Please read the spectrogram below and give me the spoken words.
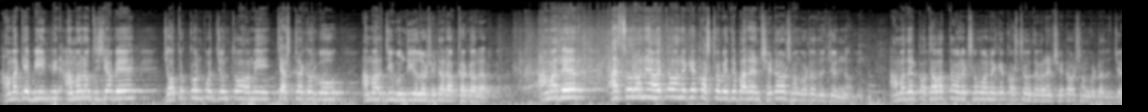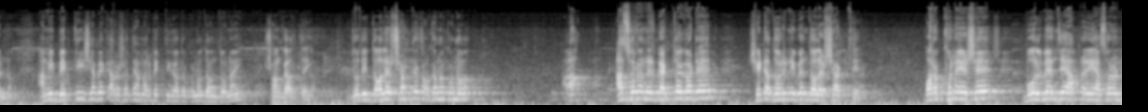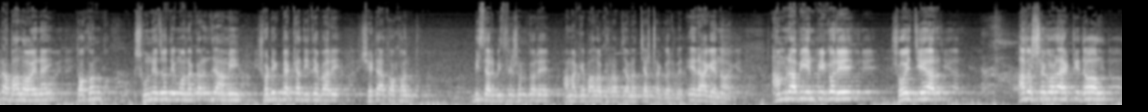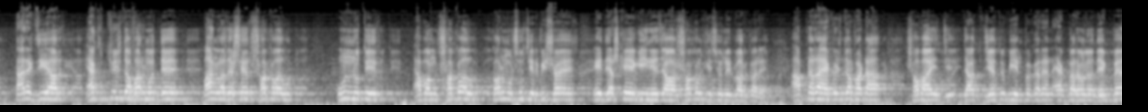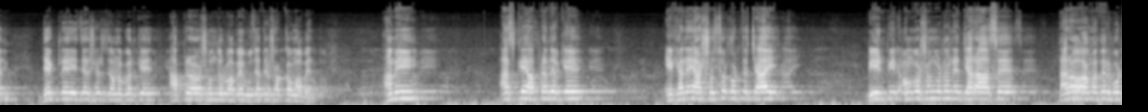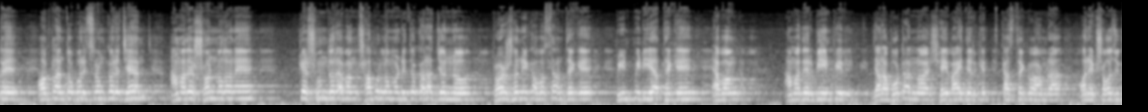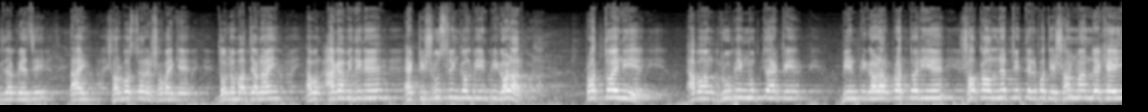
আমাকে বিএনপির আমানত হিসাবে যতক্ষণ পর্যন্ত আমি চেষ্টা করব আমার জীবন দিয়ে হলেও সেটা রক্ষা করার। আমাদের আচরণে হয়তো অনেকে কষ্ট পেতে পারেন, সেটাও সংগঠনের জন্য। আমাদের কথাবার্তা অনেক সময় অনেকে কষ্ট হতে পারেন, সেটাও সংগঠনের জন্য। আমি ব্যক্তি হিসাবে কারোর সাথে আমার ব্যক্তিগত কোনো দ্বন্দ্ব নাই, সংঘাত নেই। যদি দলের স্বার্থে কখনো কোনো আচরণের ব্যত্যয় ঘটে, সেটা ধরে নেবেন দলের স্বার্থে। পরক্ষণে এসে বলবেন যে আপনার এই আচরণটা ভালো হয় নাই। তখন শুনে যদি মনে করেন যে আমি সঠিক ব্যাখ্যা দিতে পারি, সেটা তখন বিচার বিশ্লেষণ করে আমাকে ভালো খারাপ জানার চেষ্টা করবেন। এর আগে নয়। আমরা বিএনপি করি, শহীদ জিয়ার আদর্শ গড়া একটি দল, তারেক জিয়ার একত্রিশ দফার মধ্যে বাংলাদেশের সকল উন্নতির এবং সকল কর্মসূচির বিষয়ে এই দেশকে এগিয়ে নিয়ে যাওয়ার সকল কিছু নির্ভর করে। আপনারা একুশ দফাটা সবাই যেহেতু বিএনপি করেন, একবার হলেও দেখবেন। দেখলে এই দেশের জনগণকে আপনারাও সুন্দরভাবে বোঝাতে সক্ষম হবেন। আমি আজকে আপনাদেরকে এখানে আশ্বস্ত করতে চাই, বিএনপির অঙ্গ সংগঠনের যারা আছে, তারাও আমাদের ভোটে অক্লান্ত পরিশ্রম করেছেন। আমাদের সম্মেলনে কে সুন্দর এবং সাফল্যমণ্ডিত করার জন্য প্রশাসনিক অবস্থান থেকে প্রিন্ট মিডিয়া থেকে এবং আমাদের বিএনপির যারা ভোটার নয়, সেই ভাইদের কাছ থেকেও আমরা অনেক সহযোগিতা পেয়েছি। তাই সর্বস্তরের সবাইকে ধন্যবাদ জানাই এবং আগামী দিনে একটি সুশৃঙ্খল বিএনপি গড়ার প্রত্যয় নিয়ে এবং গ্রুপিং মুক্ত একটি বিএনপি গড়ার প্রত্যয় নিয়ে সকল নেতৃত্বের প্রতি সম্মান রেখেই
